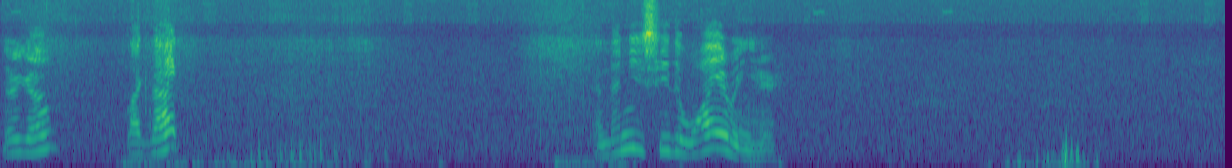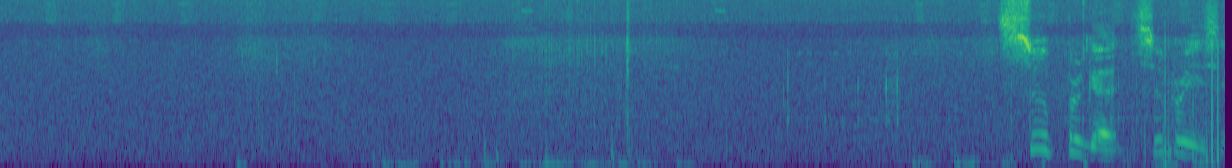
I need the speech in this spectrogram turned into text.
There you go, like that. And then you see the wiring here. Super good, super easy.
